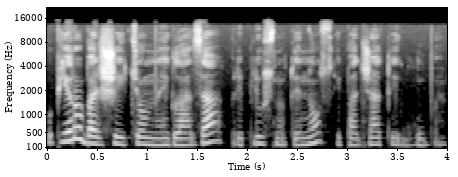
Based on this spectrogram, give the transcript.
У Пьеро большие темные глаза, приплюснутый нос и поджатые губы.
